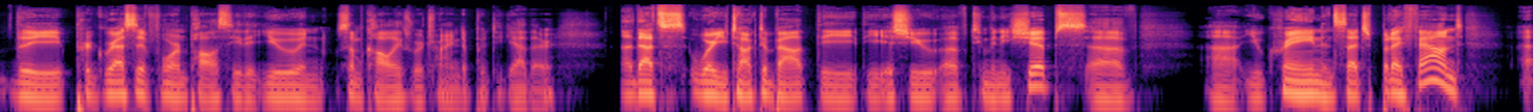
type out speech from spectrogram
the progressive foreign policy that you and some colleagues were trying to put together. Uh, that's where you talked about the the issue of too many ships of uh, Ukraine and such. But I found uh,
